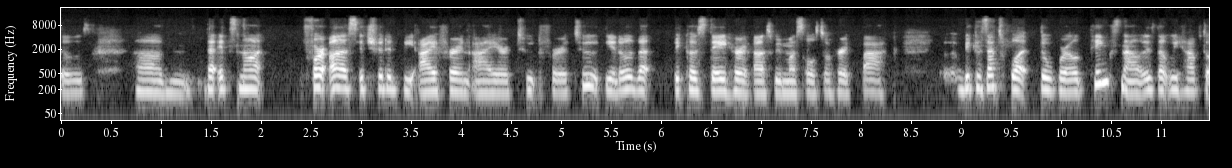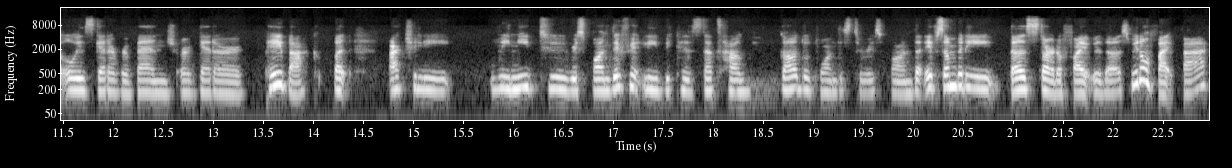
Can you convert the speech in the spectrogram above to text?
those. Um that it's not for us, it shouldn't be eye for an eye or tooth for a tooth, you know, that because they hurt us, we must also hurt back because that's what the world thinks now is that we have to always get our revenge or get our payback but actually we need to respond differently because that's how god would want us to respond. That if somebody does start a fight with us we don't fight back.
